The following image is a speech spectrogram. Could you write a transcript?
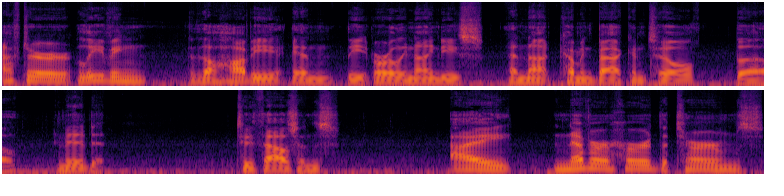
After leaving the hobby in the early 90s and not coming back until the mid 2000s, I never heard the terms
